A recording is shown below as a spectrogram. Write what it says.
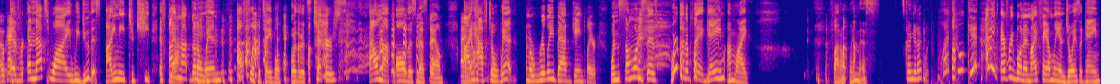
Okay. Every, and that's why we do this. I need to cheat. If Yeah. I'm not gonna win, I'll flip a table. Whether it's checkers, I'll knock all this mess down. I, know. have to win. I'm a really bad game player. When someone says, we're going to play a game, I'm like, if I don't win this, it's going to get ugly. What? Who get? I think everyone in my family enjoys a game.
